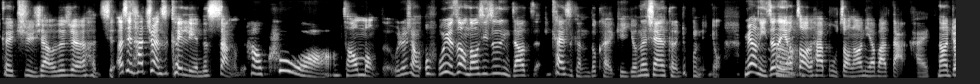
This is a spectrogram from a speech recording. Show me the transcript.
可以去一下，我就觉得很而且它居然是可以连得上的，好酷哦，超猛的！我就想，哦，我以为这种东西就是你知道，一开始可能都可以可以用，但现在可能就不能用。没有，你真的要照着它的步骤，然后你要把它打开，然后就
